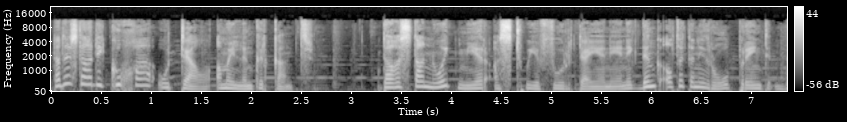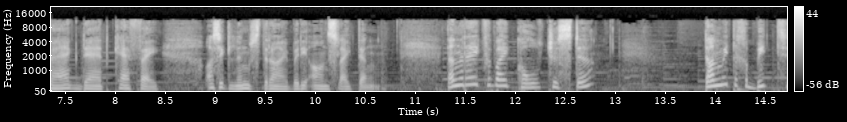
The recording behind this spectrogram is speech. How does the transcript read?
Dan is daar die Kuga Hotel aan my linkerkant. Daar staan nooit meer as twee voertuie nie en ek dink altyd aan die rolprent Baghdad Cafe as ek links draai by die aansluiting. Dan ry ek verby Colchester Dan met 'n gebied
